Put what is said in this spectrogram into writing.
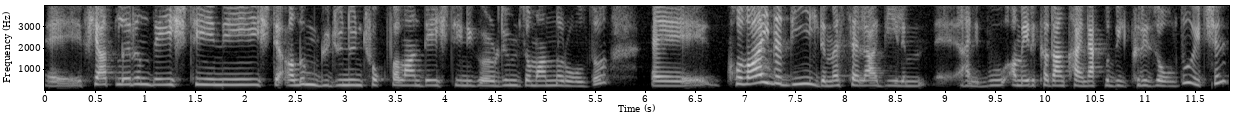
Eee, fiyatların değiştiğini, işte, alım gücünün çok falan değiştiğini gördüğüm zamanlar oldu. Eee, kolay da değildi. Mesela diyelim, eee, hani, bu Amerika'dan kaynaklı bir kriz olduğu için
